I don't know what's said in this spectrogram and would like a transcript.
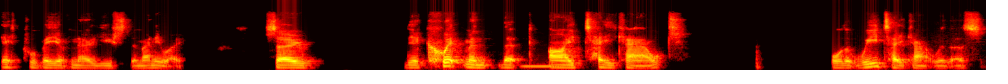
it will be of no use to them anyway. So, the equipment that I take out or that we take out with us,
